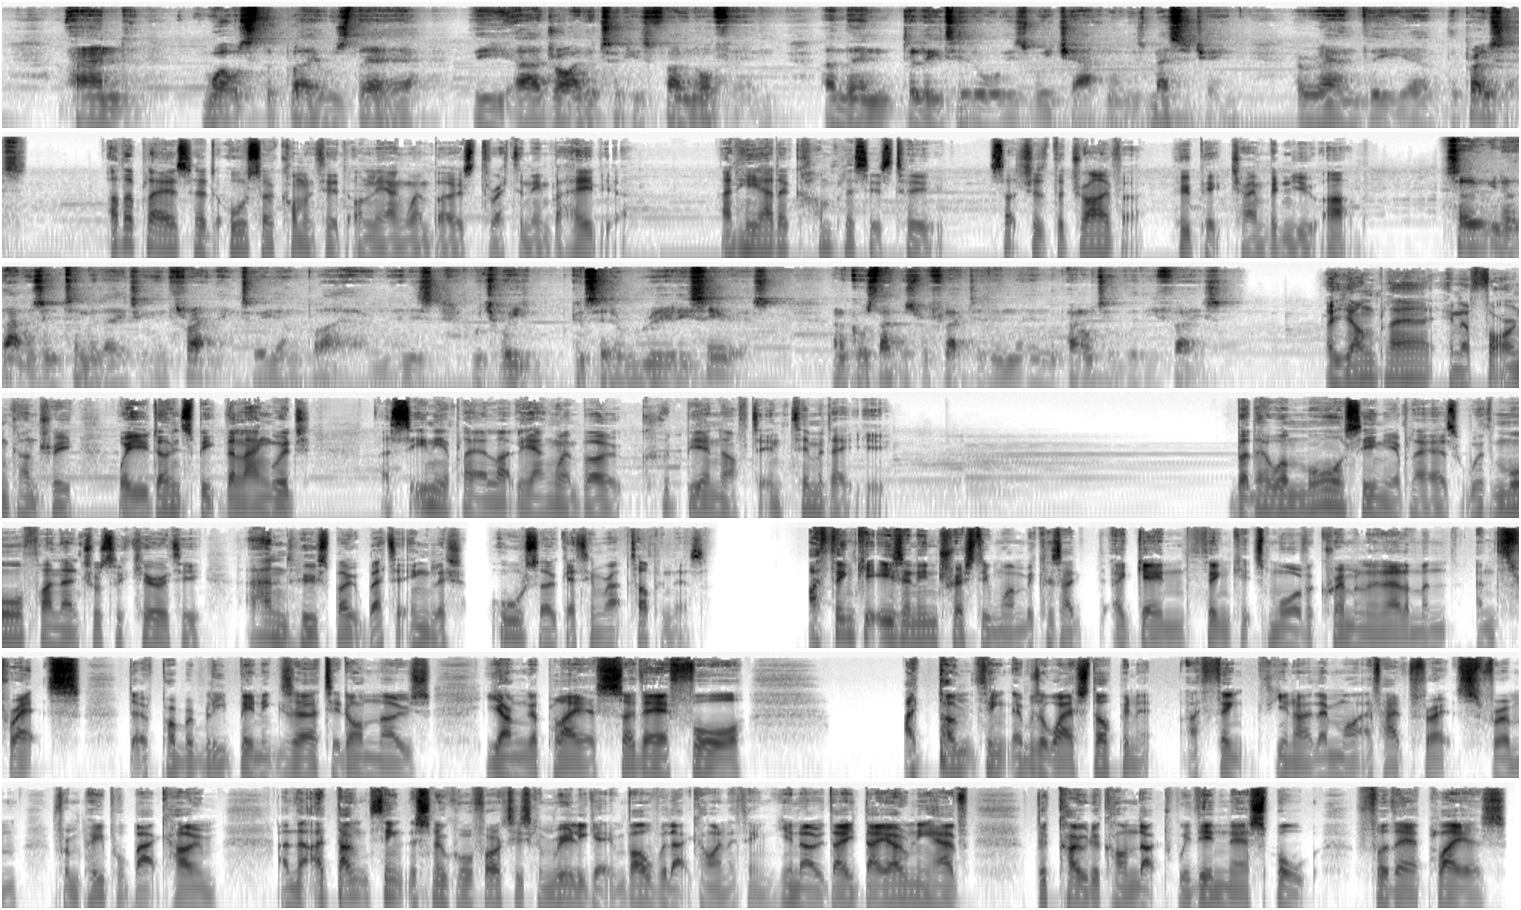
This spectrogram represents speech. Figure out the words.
And whilst the player was there, the uh, driver took his phone off him and then deleted all his WeChat and all his messaging around the, uh, the process. Other players had also commented on Liang Wenbo's threatening behaviour, and he had accomplices too, such as the driver who picked Chang Bingyu up. So, you know, that was intimidating and threatening to a young player, and, and is, which we consider really serious. And of course, that was reflected in the, in the penalty that he faced. A young player in a foreign country where you don't speak the language, a senior player like Liang Wenbo could be enough to intimidate you. But there were more senior players with more financial security and who spoke better English also getting wrapped up in this. I think it is an interesting one because I again think it's more of a criminal element and threats that have probably been exerted on those younger players. So therefore, I don't think there was a way of stopping it. I think you know they might have had threats from from people back home, and I don't think the snooker authorities can really get involved with that kind of thing. You know, they they only have the code of conduct within their sport for their players.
